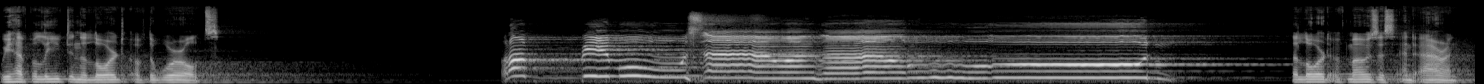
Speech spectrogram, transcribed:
We have believed in the Lord of the worlds. The Lord of Moses and Aaron.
